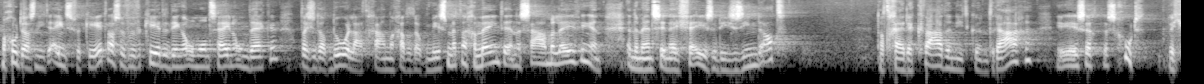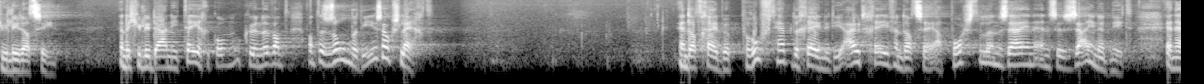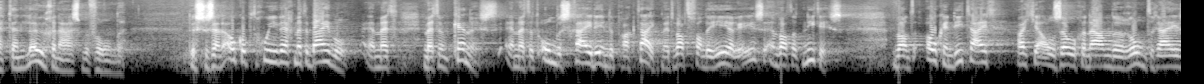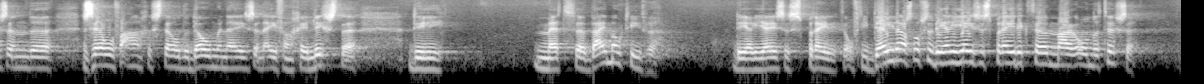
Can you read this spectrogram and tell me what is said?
Maar goed, dat is niet eens verkeerd als we verkeerde dingen om ons heen ontdekken. Want als je dat door laat gaan, dan gaat het ook mis met een gemeente en een samenleving. En, en de mensen in Efeze, die zien dat. Dat gij de kwade niet kunt dragen. Heer zegt, dat is goed dat jullie dat zien. En dat jullie daar niet tegen kunnen, want, want de zonde die is ook slecht. En dat gij beproefd hebt degene die uitgeven dat zij apostelen zijn en ze zijn het niet. En hebt hen leugenaars bevonden. Dus ze zijn ook op de goede weg met de Bijbel. En met, met hun kennis. En met het onderscheiden in de praktijk. Met wat van de Heer is en wat het niet is. Want ook in die tijd had je al zogenaamde rondreizende, zelf aangestelde dominees en evangelisten. Die met eh, bijmotieven de Heer Jezus predikten. Of die deden alsof ze de Heer Jezus predikten, maar ondertussen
